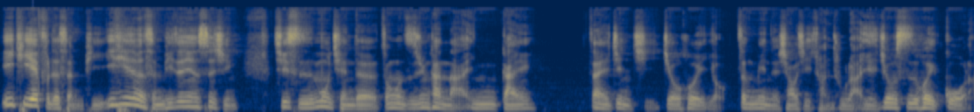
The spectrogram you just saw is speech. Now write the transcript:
ETF 的审批，ETF 的审批这件事情，其实目前的种种资讯看来，应该在近期就会有正面的消息传出来，也就是会过了。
